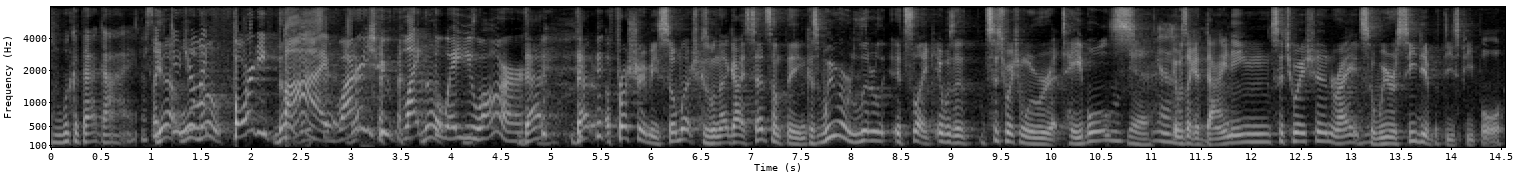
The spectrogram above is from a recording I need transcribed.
"Oh, look at that guy." I was like, Yeah, "Dude, you're no. like 45. No, said- Why that- are you like no, the way you are?" that that frustrated me so much because when that guy said something, because we were literally, it's like it was a situation where we were at tables. Yeah. Yeah. It was like a dining situation, right? So we were seated with these people.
